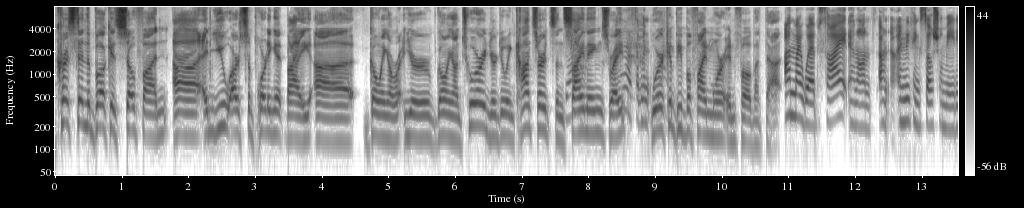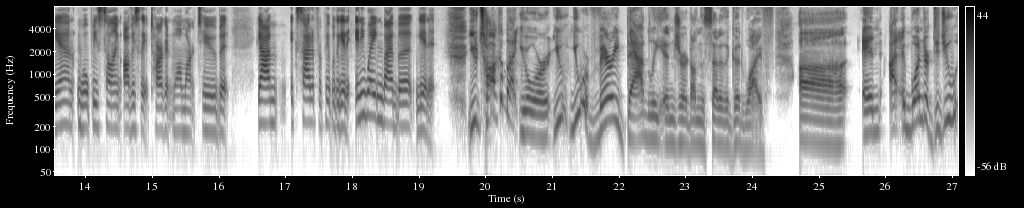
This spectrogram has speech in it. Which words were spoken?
Kristin, the book is so fun, uh, and you are supporting it by uh, going. Ar- you're going on tour and you're doing concerts and signings, right? Yes, I mean- Where can people find more info about that? On my website and on, on anything social media, and we'll be selling obviously at Target and Walmart too. But yeah, I'm excited for people to get it. Any way you can buy a book, get it. You talk about your you you were very badly injured on the set of The Good Wife, uh, and I wonder did you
